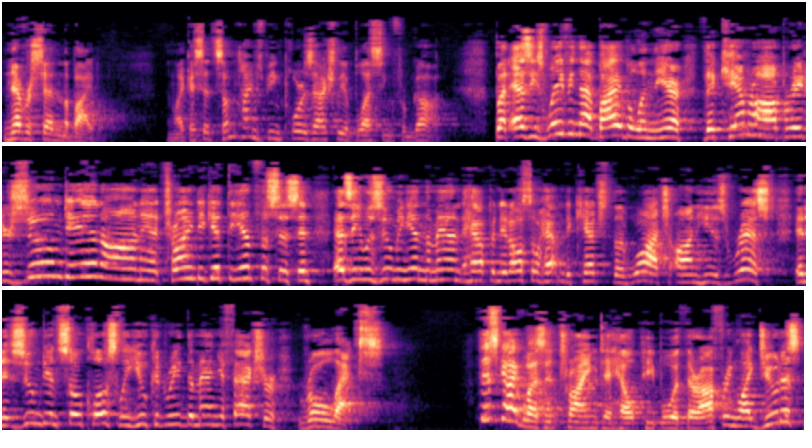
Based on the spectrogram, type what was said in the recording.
Never said in the Bible. And like I said, sometimes being poor is actually a blessing from God. But as he's waving that Bible in the air, the camera operator zoomed in on it, trying to get the emphasis. And as he was zooming in, the man happened, it also happened to catch the watch on his wrist. And it zoomed in so closely, you could read the manufacturer, Rolex. This guy wasn't trying to help people with their offering like Judas.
